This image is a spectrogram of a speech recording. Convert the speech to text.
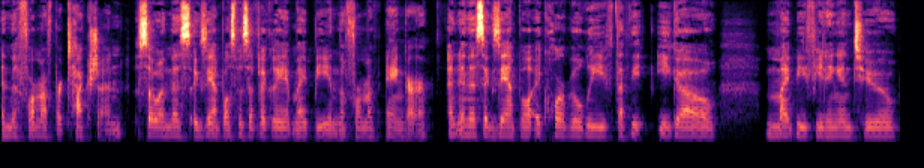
in the form of protection. So in this example specifically, it might be in the form of anger. And in this example, a core belief that the ego might be feeding into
